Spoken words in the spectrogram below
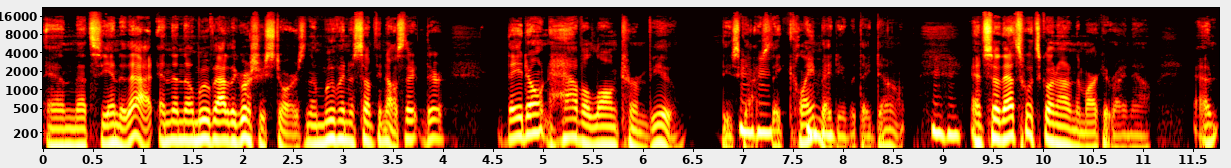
And that's the end of that. And then they'll move out of the grocery stores and they'll move into something else. They're, they're, they don't have a long term view, these guys. Mhm. They claim they Mhm. do, but they don't. hmm And so that's what's going on in the market right now. And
